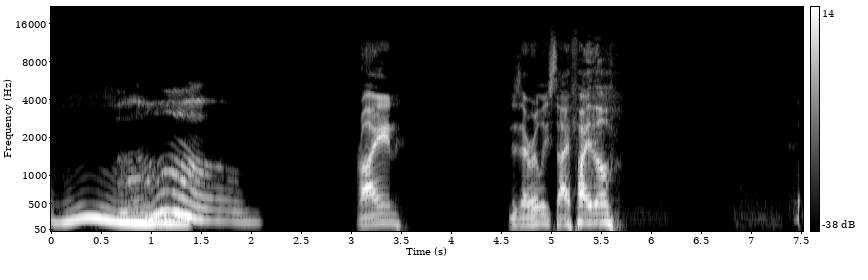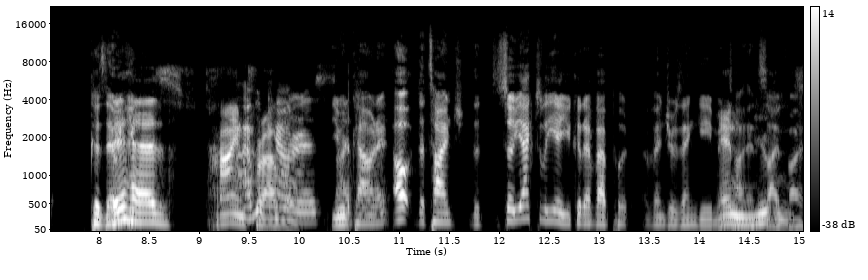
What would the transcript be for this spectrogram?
Mm. oh. Ryan, is that really sci-fi though? Because It you, has time I would travel count it as. you would count it. Oh, the time. The, so you actually, yeah, you could have had put Avengers Endgame in, and ti- in sci-fi.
